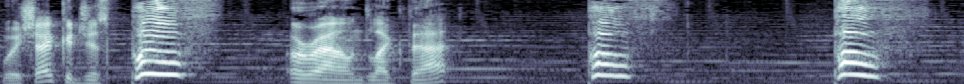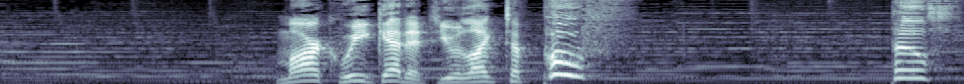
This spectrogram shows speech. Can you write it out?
Wish I could just poof around like that. Poof! Poof! Mark, we get it. You like to poof! Poof!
